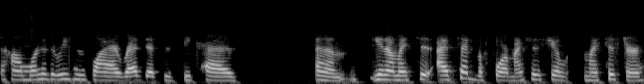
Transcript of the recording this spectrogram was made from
to home. One of the reasons why I read this is because, um, you know, my, I've said before, my sister, my sister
